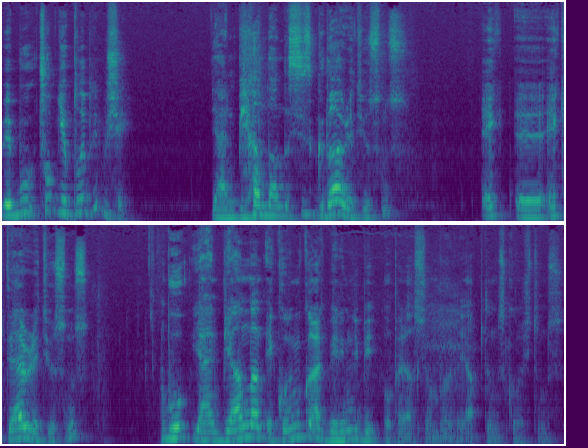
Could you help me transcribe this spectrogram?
Ve bu çok yapılabilir bir şey. Yani bir yandan da siz gıda üretiyorsunuz. Ek, e, ek değer üretiyorsunuz. Bu yani bir yandan ekonomik olarak verimli bir operasyon bu arada yaptığımız konuştuğumuz.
